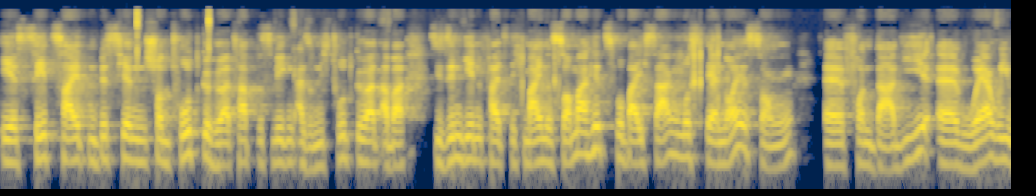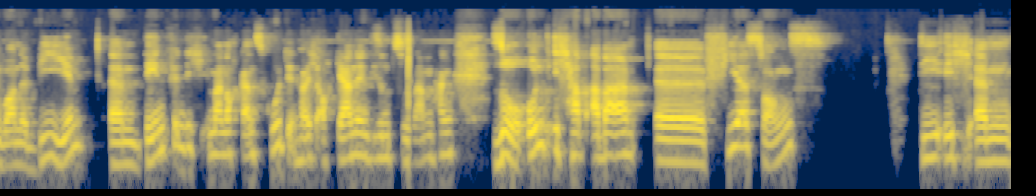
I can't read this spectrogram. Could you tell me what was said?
ESC-Zeit ein bisschen schon tot gehört habe. Deswegen, also nicht tot gehört, aber sie sind jedenfalls nicht meine Sommerhits. Wobei ich sagen muss, der neue Song äh, von Dadi, äh, Where We Wanna Be, ähm, den finde ich immer noch ganz gut. Den höre ich auch gerne in diesem Zusammenhang. So, und ich habe aber äh, vier Songs, die ich ähm,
